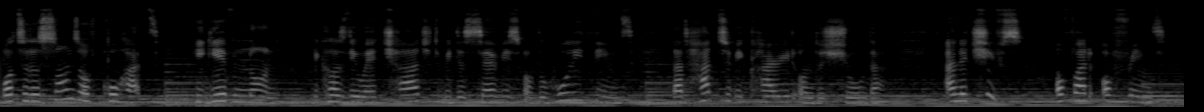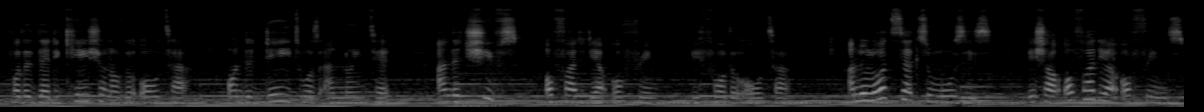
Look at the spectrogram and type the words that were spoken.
But to the sons of Kohath he gave none, because they were charged with the service of the holy things that had to be carried on the shoulder. And the chiefs offered offerings for the dedication of the altar on the day it was anointed, and the chiefs offered their offering before the altar. And the Lord said to Moses, They shall offer their offerings,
